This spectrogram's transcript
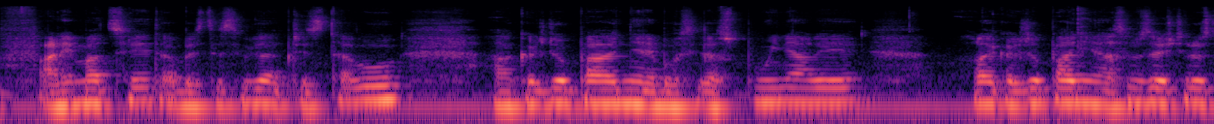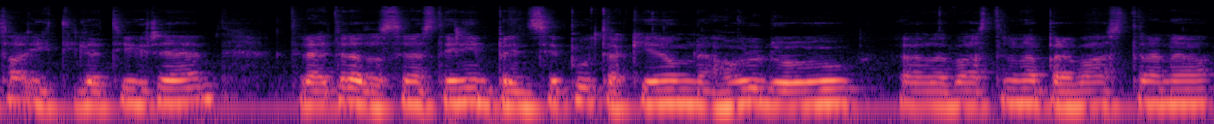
v animaci, abyste si udělali představu. A každopádně, nebo si to vzpomínali, ale každopádně já jsem se ještě dostal i k této hře, která je teda zase na stejném principu, tak jenom nahoru dolů, eh, levá strana, pravá strana,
